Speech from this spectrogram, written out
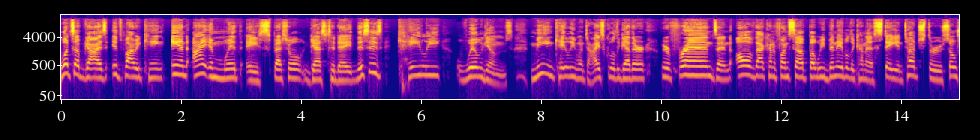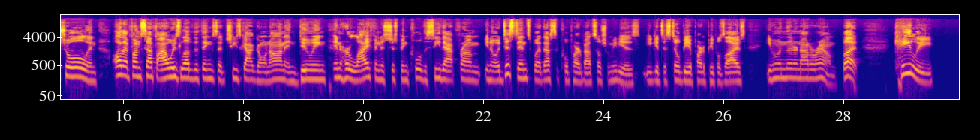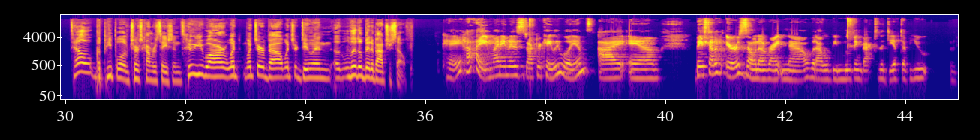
What's up, guys? It's Bobby King, and I am with a special guest today. This is Kailey Williams. Me and Kailey went to high school together. We were friends and all of that kind of fun stuff, but we've been able to kind of stay in touch through social and all that fun stuff. I always love the things that she's got going on and doing in her life. And it's just been cool to see that from, you know, a distance. But that's the cool part about social media is you get to still be a part of people's lives, even when they're not around. But Kailey tell the people of church conversations who you are what what you're about what you're doing a little bit about yourself. Okay hi my name is dr kailey williams. I am based out of arizona right now but i will be moving back to the dfw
